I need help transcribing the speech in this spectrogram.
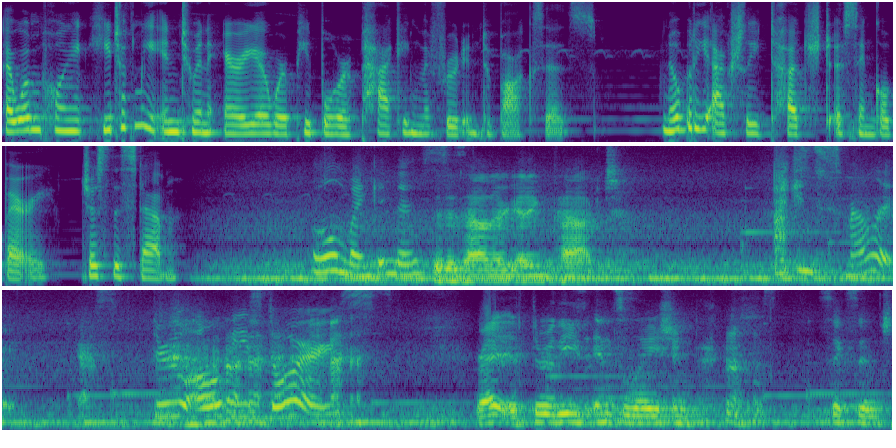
At one point, he took me into an area where people were packing the fruit into boxes. Nobody actually touched a single berry, just the stem. Oh my goodness. This is how they're getting packed. I can smell it through all these doors. Right through these insulation panels, six inch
